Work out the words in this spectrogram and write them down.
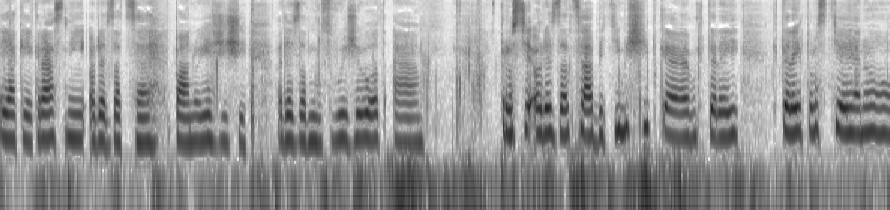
jak je krásný odevzat se Pánu Ježíši, odevzat mu svůj život a prostě odevzat se a být tím šípkem, který, který prostě jenom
